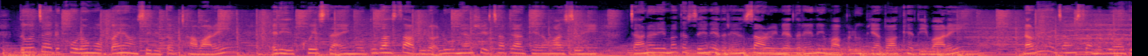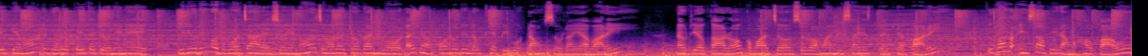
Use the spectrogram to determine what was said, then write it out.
။သူအကြိုက်တစ်ခုလုံးကိုပန်းရောင်စီတွေတုပ်ထားပါတယ်။အဲ့ဒီခွေးစံအိမ်ကိုသူကစပြီးတော့လူအများရှိချပြခဲ့တော့ကဆိုရင်ဂျာနယ်ရီမဂဇင်းတွေသတင်းစာတွေနဲ့သတင်းတွေမှာပလူပြန်သွားခဲ့သေးပါတယ်။နောက်တစ်ယောက်ကြောင့်ဆက်မပြောသေးခင်မှာတကယ်လို့ပိတ်သက်တို့အနေနဲ့ဗီဒီယိုလေးကိုသဘောကျတယ်ဆိုရင်တော့ကျွန်တော်တို့တော့ကန်ကိုလိုက်တာ follow လေးလုပ်ခဲ့ပြီးဖို့တောင်းဆိုလိုက်ရပါတယ်။ နောက်တစ်ယောက်ကတော့ကမ္ဘာကျော်ဆိုတော့ Miley Cyrus တဲ့ဖြစ်ပါတယ်။သူကတော့အိမ်ဆောက်ပေးတာမဟုတ်ပါဘူး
